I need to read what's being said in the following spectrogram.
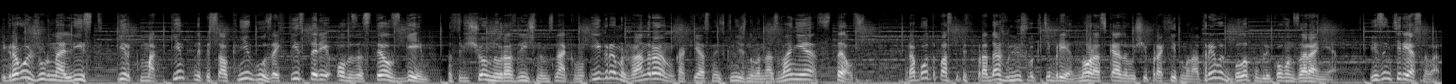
Игровой журналист Кирк Маккинт написал книгу The History of the Stealth Game, посвященную различным знаковым играм жанра, ну, как ясно из книжного названия, Stealth. Работа поступит в продажу лишь в октябре, но рассказывающий про Хитман отрывок был опубликован заранее. Из интересного.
